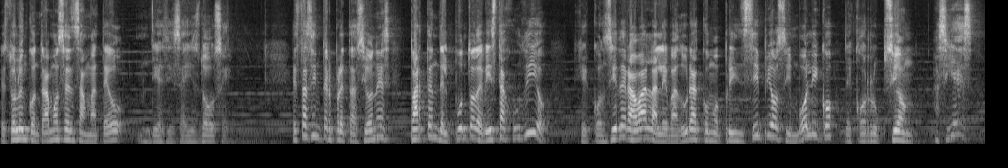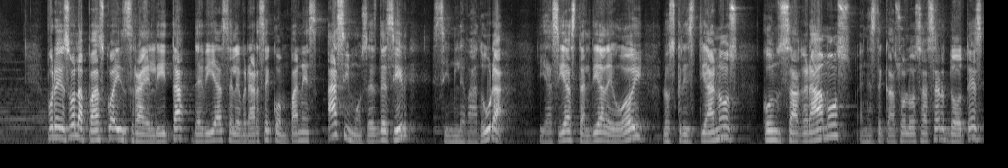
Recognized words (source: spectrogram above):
Esto lo encontramos en San Mateo 16.12. Estas interpretaciones parten del punto de vista judío, que consideraba la levadura como principio simbólico de corrupción. Así es. Por eso la Pascua israelita debía celebrarse con panes ácimos, es decir, sin levadura, y así hasta el día de hoy los cristianos consagramos, en este caso los sacerdotes,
